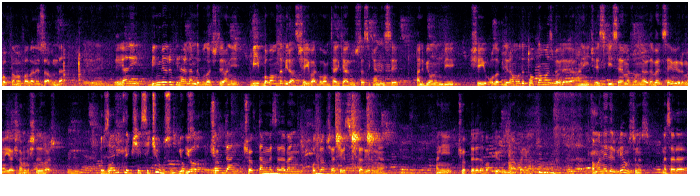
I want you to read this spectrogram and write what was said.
toplama falan hesabında. E yani bilmiyorum ki nereden de bulaştı. Hani bir babamda biraz şey var. Babam telkari ustası kendisi. Hani bir onun bir şeyi olabilir ama o da toplamaz böyle ya. Hani hiç eskiyi sevmez onlar da. Ben seviyorum ya. Yaşanmışlığı var. Özellikle bir şey seçiyor musun? Yoksa Yok çöpten çöpten mesela ben fotoğraf çerçevesi çıkarıyorum ya. Hani çöplere de bakıyorum ne yapayım. Ama nedir biliyor musunuz? Mesela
